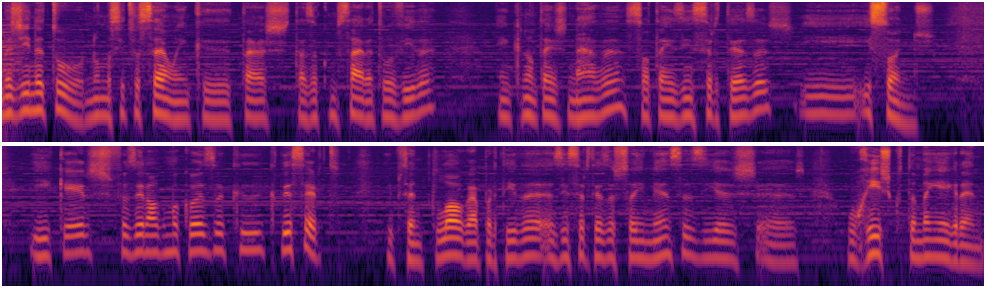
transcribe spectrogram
Imagina tu numa situação em que estás, estás a começar a tua vida, em que não tens nada, só tens incertezas e, e sonhos. E queres fazer alguma coisa que, que, dê certo. E, portanto, logo à partida, as incertezas são imensas e as, as, o risco também é grande.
